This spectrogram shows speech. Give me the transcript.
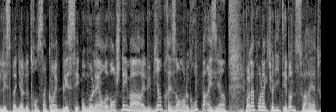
L'Espagnol de 35 ans est blessé au mollet. En revanche, Neymar est lui bien présent dans le groupe parisien. Voilà pour l'actualité. Bonne soirée à tous.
